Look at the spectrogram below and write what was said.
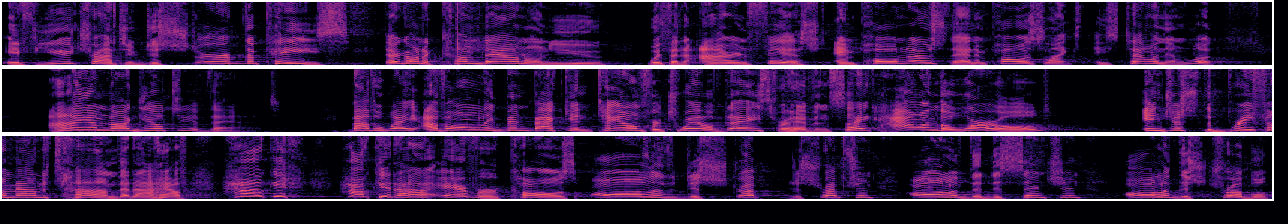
if you try to disturb the peace, they're going to come down on you with an iron fist. And Paul knows that. And Paul is like, he's telling them, look, I am not guilty of that. By the way, I've only been back in town for 12 days, for heaven's sake. How in the world in just the brief amount of time that I have, how could, how could I ever cause all of the disrupt, disruption, all of the dissension, all of this trouble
